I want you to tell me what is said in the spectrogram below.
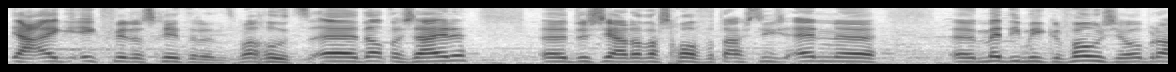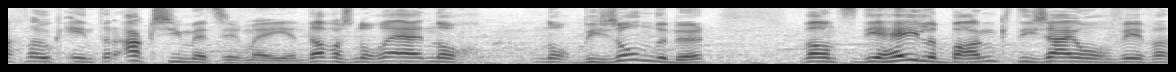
Ja, ik, ik vind het schitterend. Maar goed, eh, dat terzijde. Eh dus ja, dat was gewoon fantastisch. En met die microfoonshow bracht ook interactie met zich mee. En dat was nog, nog, nog bijzonderder. Want die hele bank, die zei ongeveer van...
